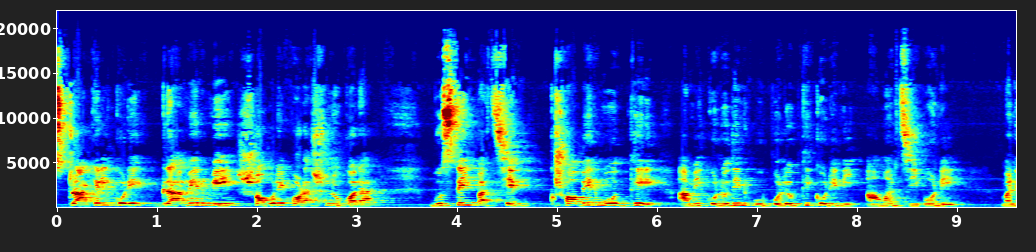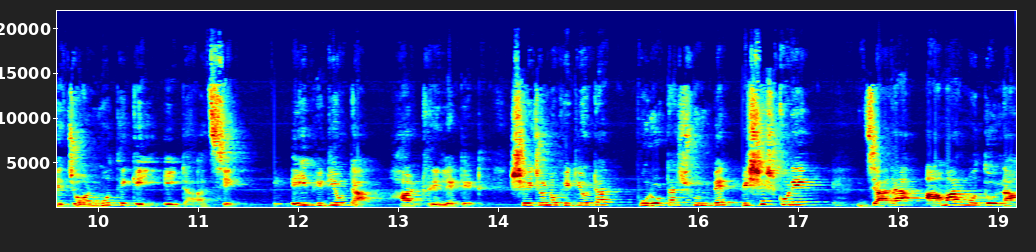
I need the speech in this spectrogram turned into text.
স্ট্রাগল করে গ্রামের মেয়ে, শহরে পড়াশুনো করা, বুঝতেই পাচ্ছেন, সবের মধ্যে আমি কোনোদিন উপলব্ধি করিনি, আমার জীবনে মানে জন্ম থেকেই এইটা আছে। এই ভিডিওটা হার্ট রিলেটেড সেই জন্য ভিডিওটা পুরোটা শুনবেন। বিশেষ করে যারা আমার মতো না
